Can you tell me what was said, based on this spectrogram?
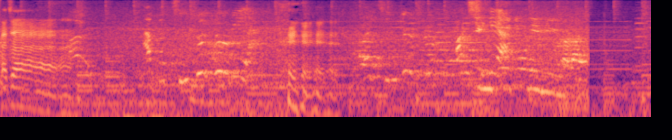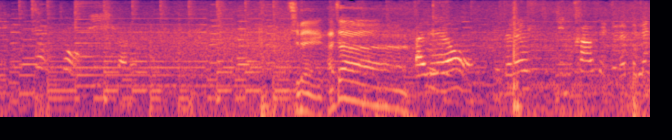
가자. 아빠 진주돌이야. 진주돌이 진주돌이 말아. 집에 가자 ไปเร็ว เดี๋ยวจะได้กินข้าวเสร็จจะได้ไปเล่น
